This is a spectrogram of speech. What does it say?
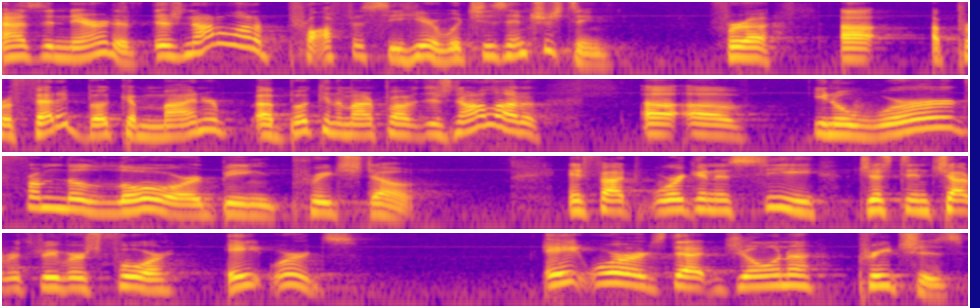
as a narrative. There's not a lot of prophecy here, which is interesting. For a, a, a prophetic book, a minor a book in the minor prophet, there's not a lot of, uh, of you know, word from the Lord being preached out. In fact, we're going to see just in chapter 3, verse 4, eight words. Eight words that Jonah preaches.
